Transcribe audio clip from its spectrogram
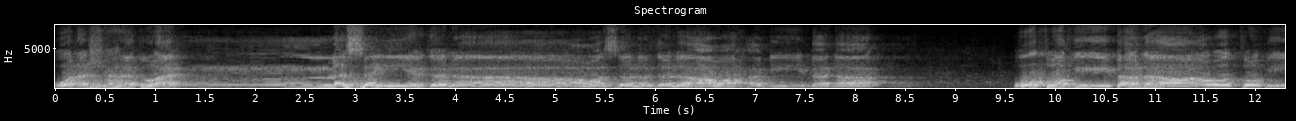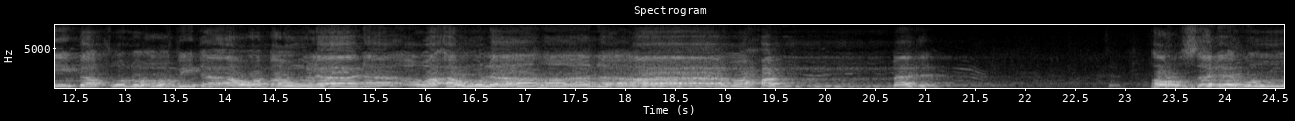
ونشهد أن سيدنا وسندنا وحبيبنا وطبيبنا وطبيب قلوبنا ومولانا وأولانا محمد أرسله الله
